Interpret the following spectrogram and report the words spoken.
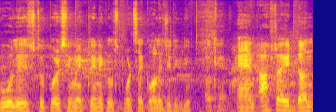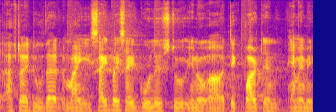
goal is to pursue my clinical sports psychology degree. Okay. And after I done, after I do that, my side-by-side goal is to you know uh, take part in MMA.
